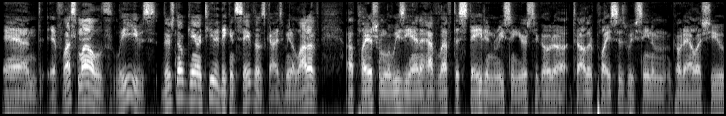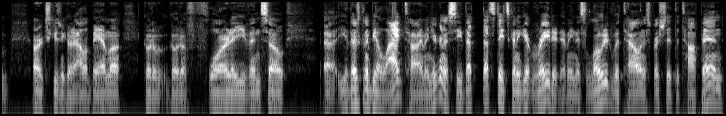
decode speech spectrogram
And if Les Miles leaves, there's no guarantee that they can save those guys. I mean, a lot of uh, players from Louisiana have left the state in recent years to go to to other places. We've seen them go to LSU, or excuse me, go to Alabama, go to go to Florida, even. So uh, yeah, there's going to be a lag time, and you're going to see that that state's going to get rated. I mean, it's loaded with talent, especially at the top end.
